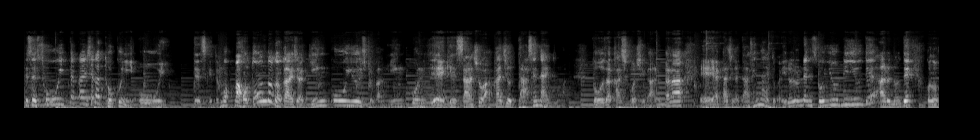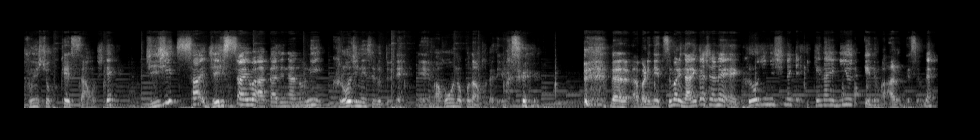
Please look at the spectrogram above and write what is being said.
ですね、そういった会社が特に多い。ですけども、まあ、ほとんどの会社は銀行融資とか銀行に、えー決算書赤字を出せないとか、当座貸し越しがあるから、えー赤字が出せないとか、いろいろね、そういう理由であるので、この粉飾決算をして、実際実際は赤字なのに黒字にするというね、えー魔法の粉をかけています。だからやっぱりね、つまり何かしらね、黒字にしなきゃいけない理由っていうのがあるんですよね。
